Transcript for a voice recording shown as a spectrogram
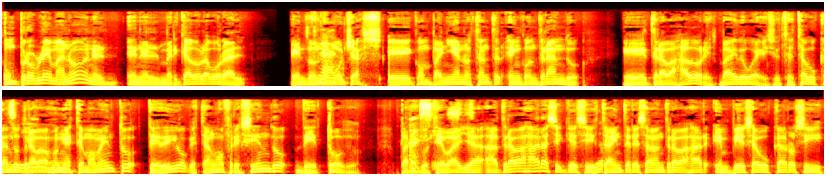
un problema, ¿no? En el, en el mercado laboral, en donde Claro. muchas eh, compañías no están tr- encontrando eh, trabajadores. By the way, si usted está buscando Sí. trabajo en este momento, te digo que están ofreciendo de todo para que usted es. vaya a trabajar. Así que si está interesado en trabajar, empiece a buscar o si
